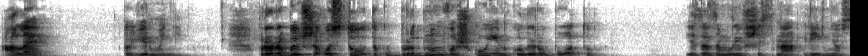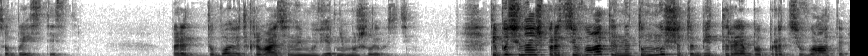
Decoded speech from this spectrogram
Але, повір мені, проробивши ось ту таку брудну, важку інколи роботу і заземлившись на рівні особистість, перед тобою відкриваються неймовірні можливості. Ти починаєш працювати не тому, що тобі треба працювати,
